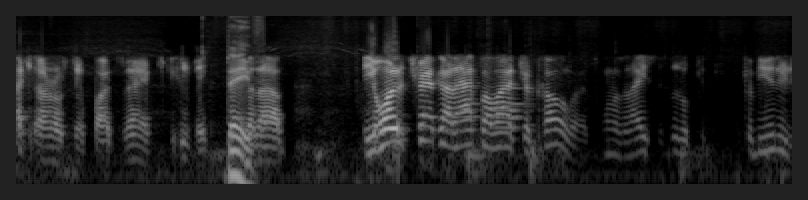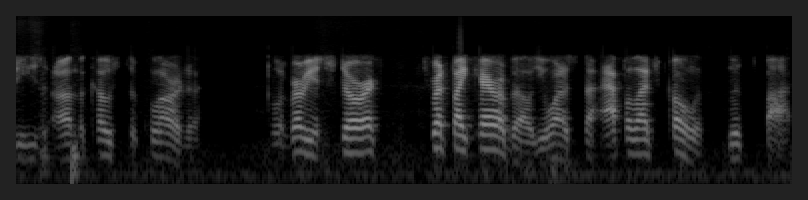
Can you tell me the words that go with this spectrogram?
I don't know Stinkpot's name. Excuse me. Dave. But, uh, you want to check out Apalachicola? It's one of the nicest little co- communities on the coast of Florida. Very historic. It's right by Carrabelle. You want to stop Apalachicola? Good spot.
